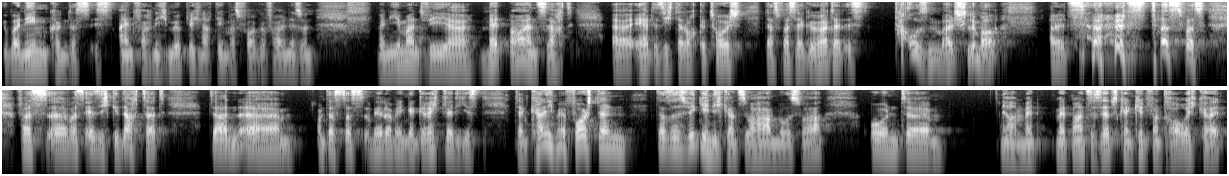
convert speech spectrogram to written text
übernehmen können. Das ist einfach nicht möglich, nach dem, was vorgefallen ist. Und wenn jemand wie Matt Barnes sagt, er hätte sich da doch getäuscht, das, was er gehört hat, ist tausendmal schlimmer als, als das, was, was, äh, was er sich gedacht hat, dann, äh, und dass das mehr oder weniger gerechtfertigt ist, dann kann ich mir vorstellen, dass es wirklich nicht ganz so harmlos war. Und äh, ja, Matt, Matt Barnes ist selbst kein Kind von Traurigkeit.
